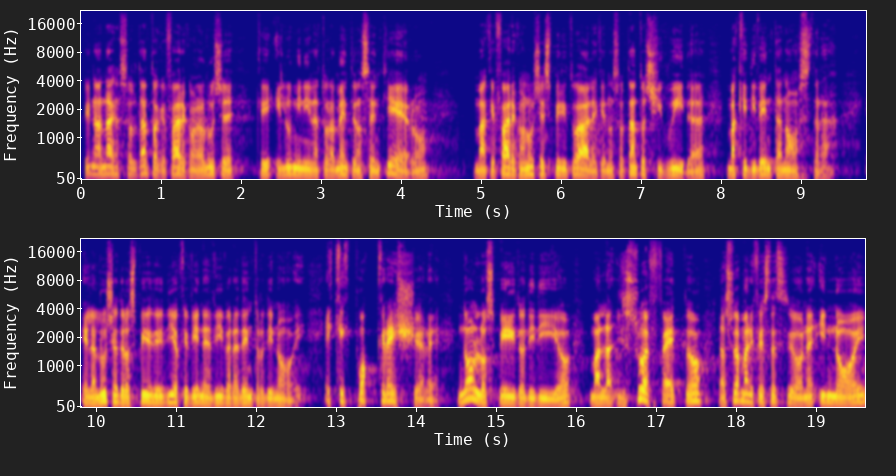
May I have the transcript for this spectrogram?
Qui non ha soltanto a che fare con la luce che illumini naturalmente un sentiero, ma ha a che fare con la luce spirituale che non soltanto ci guida, ma che diventa nostra. È la luce dello Spirito di Dio che viene a vivere dentro di noi e che può crescere non lo Spirito di Dio, ma la, il suo effetto, la sua manifestazione in noi,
